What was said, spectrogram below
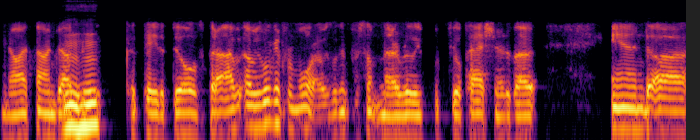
You know, I found jobs mm-hmm. that could pay the bills, but I, I was looking for more. I was looking for something that I really would feel passionate about. And uh,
